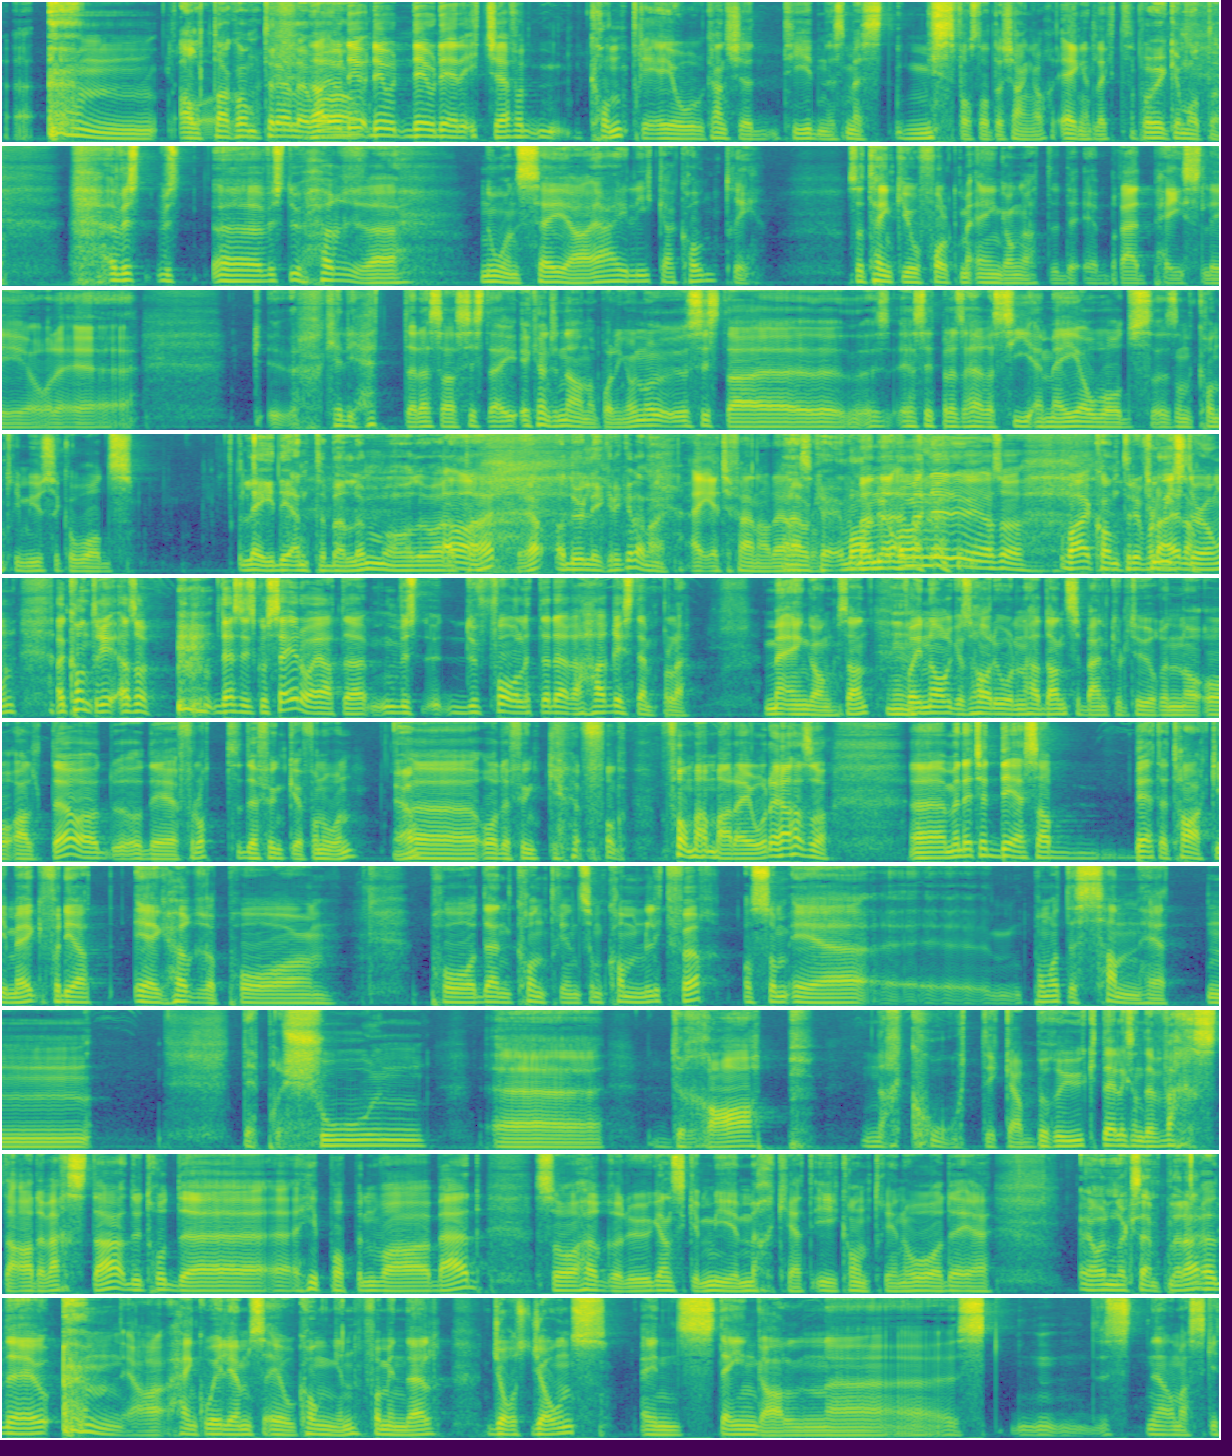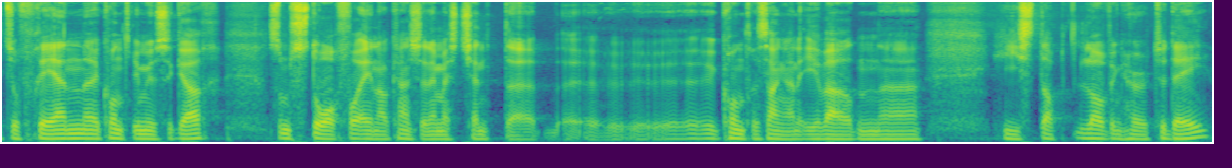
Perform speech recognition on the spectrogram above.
Alta-country, eller hva? Nei, det, det, det er jo det det ikke er. For country er jo kanskje tidenes mest misforståtte sjanger, egentlig. På hvilken måte? Hvis, hvis, uh, hvis du hører noen si 'jeg liker country', så tenker jo folk med en gang at det er Brad Paisley, og det er Hva de heter disse siste Jeg, jeg kan ikke navnet på det engang. Siste eh, Jeg sett på disse her CMA Awards, sånn Country Music Awards. Lady Antebellum og du har dette her? Ja, og Du liker ikke den, nei? Jeg er ikke fan av det, Nei, okay. Hva- men, hva- men eh, altså Hva er country for deg, da? Eh, Country, altså, det som jeg skulle si da, er at eh, hvis du- du får litt det der harrystempelet med en gang. sant? Mm. For i Norge så har du jo den her dansebandkulturen og, og alt det, og, og det er flott. Det funker for noen. Ja. Uh, og det funker for, for mamma, det gjorde det, altså. Uh, men det er ikke det som har bitt tak i meg, fordi at jeg hører på på den countryen som kom litt før, og som er eh, på en måte sannheten Depresjon, uh, drap, narkotikabruk. Det er liksom det verste av det verste. Du trodde uh, hiphopen var bad, så hører du ganske mye mørkhet i country nå, og det er Ja, noen eksempler der? det er jo Ja, Hank Williams er jo kongen for min del. George Jones, en steingalen uh, sk Nærmest schizofren countrymusiker som står for en av kanskje de mest kjente uh, countrysangerne i verden. eh, He Stopped Loving Her Today.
